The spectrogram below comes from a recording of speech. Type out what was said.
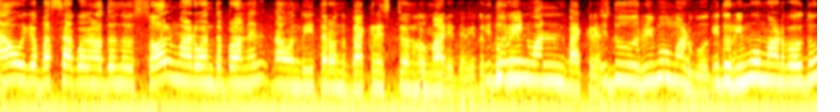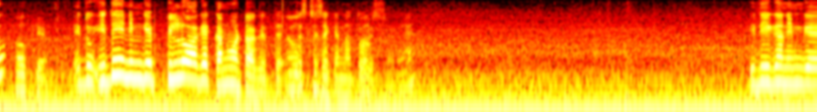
ನಾವು ಈಗ ಬಸ್ ಹಾಕುವಾಗ ಅದೊಂದು ಸಾಲ್ವ್ ಮಾಡುವಂತ ಪ್ರಾಬ್ಲಮ್ ನಾವು ಒಂದು ಈ ತರ ಒಂದು ಬ್ಯಾಕ್ ರೆಸ್ಟ್ ಒಂದು ಮಾಡಿದ್ದೇವೆ. ಇದು ಇದು two in one back rest ಇದು ರಿಮೂವ್ ಮಾಡಬಹುದು ಇದು ರಿಮೂವ್ ಮಾಡಬಹುದು ಓಕೆ ಇದು ಇದೇ ನಿಮಗೆ ಪಿಲ್ಲೋ ಆಗಿ ಕನ್ವರ್ಟ್ ಆಗುತ್ತೆ. ಜಸ್ಟ್ ಸೆಕೆಂಡ್ ನಾನು ತೋರಿಸ್ತೇನೆ. ಇದೀಗ ನಿಮ್ಗೆ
